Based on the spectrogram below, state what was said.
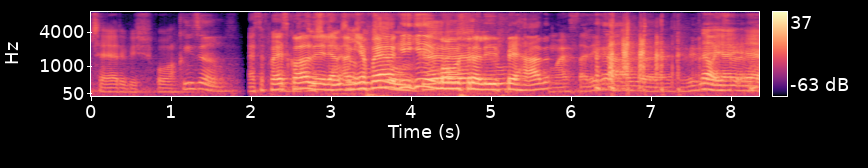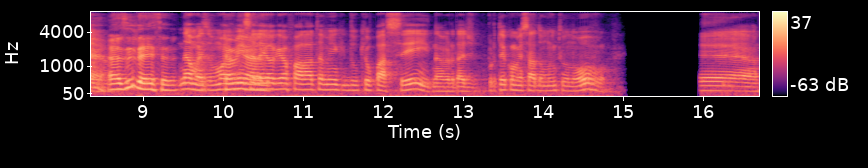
Sério, bicho, pô. 15 anos. Essa foi a escola Dos dele. A, 15 a aos minha foi a 21, gig monstro ali, ferrada. Mas tá ligado, velho. Não, e Vivência, aí, né, é. É as vivências, né? Não, mas uma Caminhada. vez é legal que eu ia falar também do que eu passei, na verdade, por ter começado muito novo. É.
